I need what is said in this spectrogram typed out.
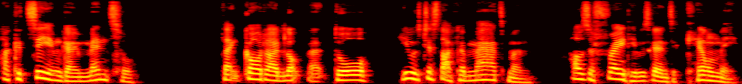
I could see him going mental. Thank God I'd locked that door. He was just like a madman. I was afraid he was going to kill me.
